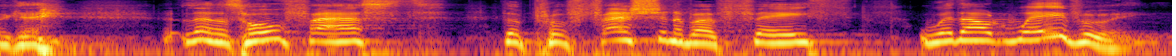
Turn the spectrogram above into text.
Okay. Let us hold fast the profession of our faith without wavering.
